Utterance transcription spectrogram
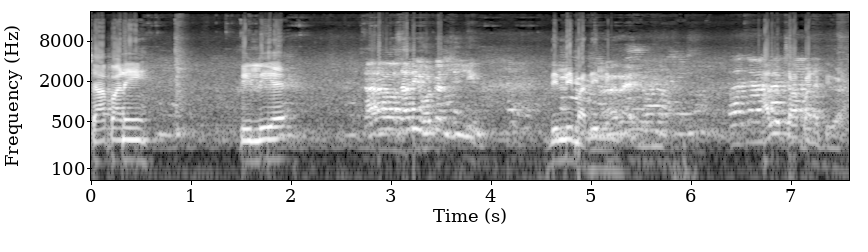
ચા પાણી પી લઈએ. સારી હોટલ દિલ્હી દિલ્હીમાં દિલ્હી. હાલો ચા પાણી પીવા.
